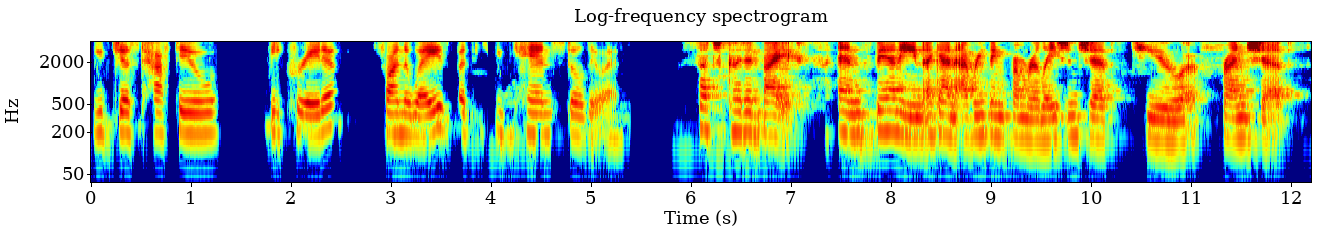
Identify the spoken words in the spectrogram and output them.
You just have to be creative find the ways but you can still do it. Such good advice. And spanning again everything from relationships to friendships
